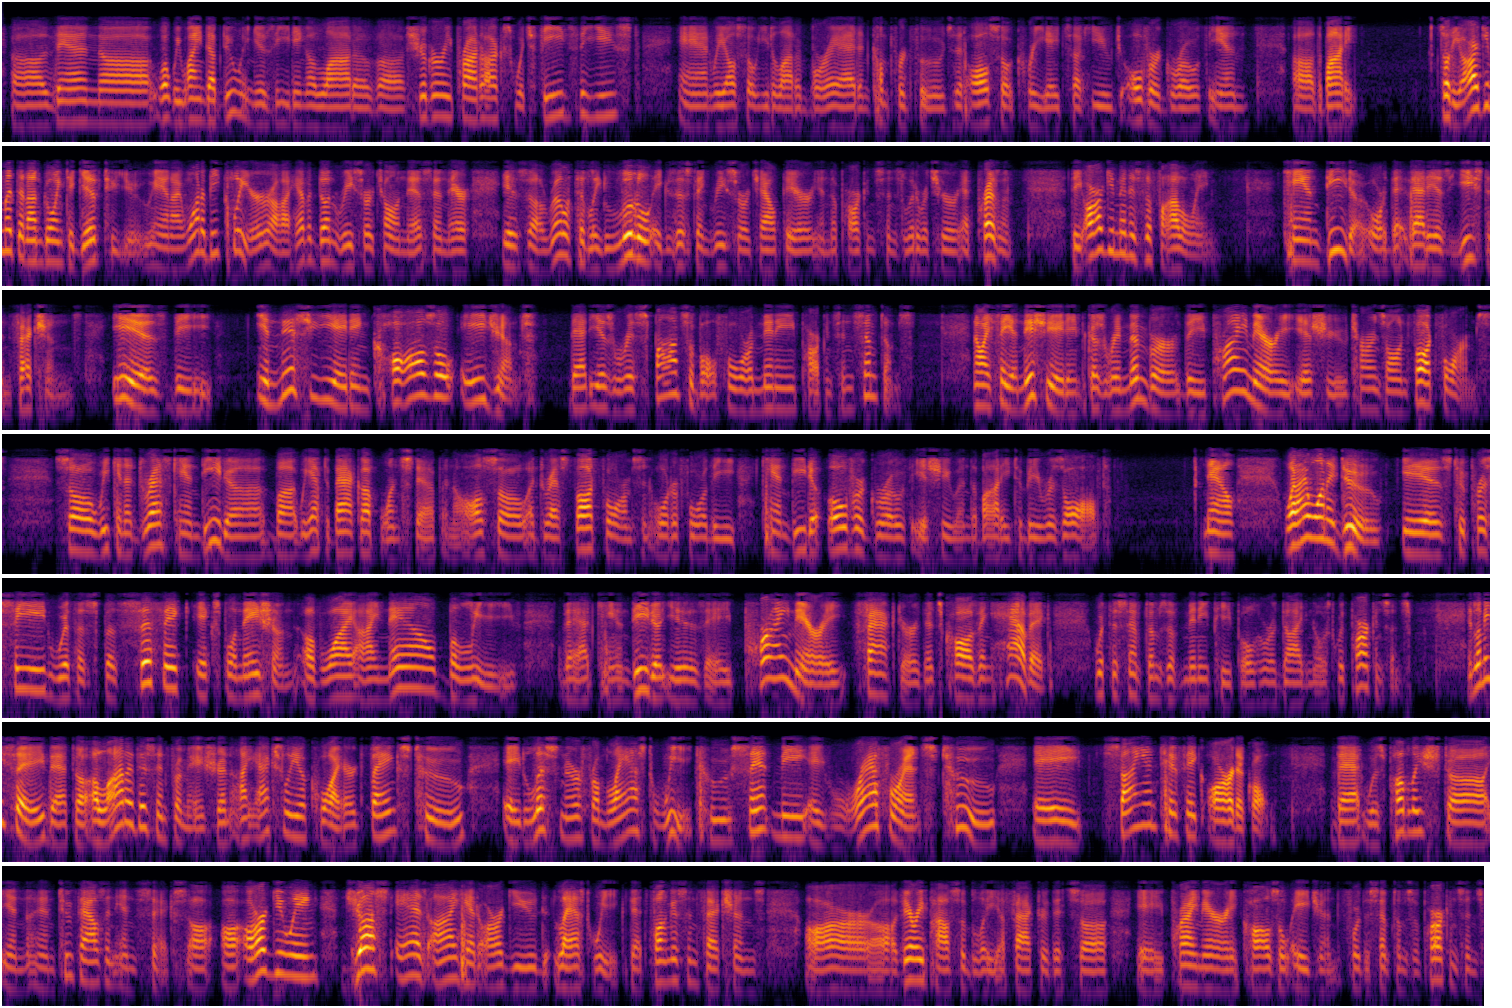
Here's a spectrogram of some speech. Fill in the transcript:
Uh, then uh, what we wind up doing is eating a lot of uh, sugary products, which feeds the yeast, and we also eat a lot of bread and comfort foods that also creates a huge overgrowth in uh, the body. So the argument that I'm going to give to you, and I want to be clear, I haven't done research on this, and there is uh, relatively little existing research out there in the Parkinson's literature at present. The argument is the following. Candida, or th- that is yeast infections, is the initiating causal agent that is responsible for many Parkinson's symptoms. Now, I say initiating because remember, the primary issue turns on thought forms. So we can address candida, but we have to back up one step and also address thought forms in order for the candida overgrowth issue in the body to be resolved. Now, what I want to do is to proceed with a specific explanation of why I now believe that candida is a primary factor that's causing havoc with the symptoms of many people who are diagnosed with Parkinson's. And let me say that uh, a lot of this information I actually acquired thanks to a listener from last week who sent me a reference to a scientific article that was published uh, in, in 2006, uh, uh, arguing just as I had argued last week that fungus infections are uh, very possibly a factor that's uh, a primary causal agent for the symptoms of Parkinson's.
